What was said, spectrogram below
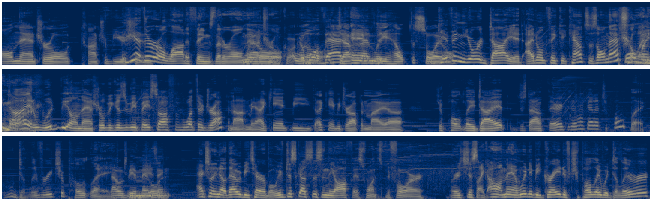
all natural contribution. yeah, there are a lot of things that are all will, natural. Will well, that definitely help the soil. given your diet, I don't think it counts as all natural well, my anymore. diet would be all natural because it'd be based off of what they're dropping on me. I can't be I can't be dropping my uh, Chipotle diet just out there because I don't got a Chipotle. Ooh, delivery Chipotle. That would be amazing. Actually, no, that would be terrible. We've discussed this in the office once before, where it's just like, oh man, wouldn't it be great if Chipotle would deliver?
